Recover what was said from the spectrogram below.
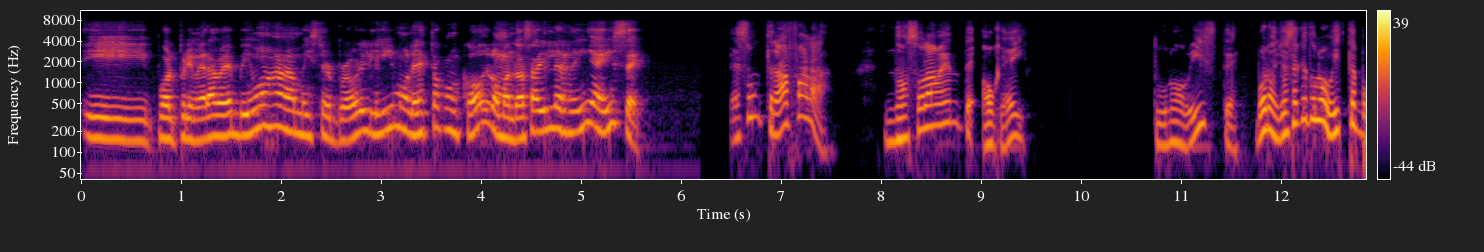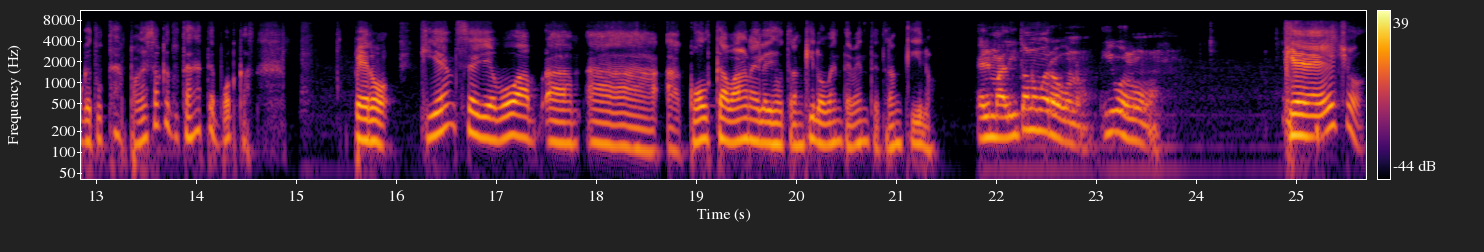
Y por primera vez vimos a Mr. Brody Lee molesto con Cody. Lo mandó a salir de ring y a irse. Es un tráfala. No solamente, ok, tú no viste. Bueno, yo sé que tú lo viste porque tú estás, por eso es que tú estás en este podcast. Pero, ¿quién se llevó a, a, a, a Colt Cabana y le dijo, tranquilo, vente, vente, tranquilo? El malito número uno, Evil 1. Que de hecho,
